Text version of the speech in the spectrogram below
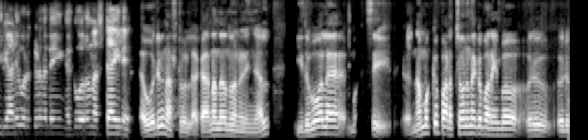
ബിരിയാണി കൊടുക്കണമെന്നുണ്ടെങ്കിൽ നിങ്ങൾക്ക് വെറും നഷ്ടായില്ലേ? ഒരു നഷ്ടമില്ല കാരണം എന്താന്ന് പറഞ്ഞു കഴിഞ്ഞാൽ ഇതുപോലെ സി നമുക്ക് പടച്ചോൻ എന്നൊക്കെ പറയുമ്പോ ഒരു ഒരു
